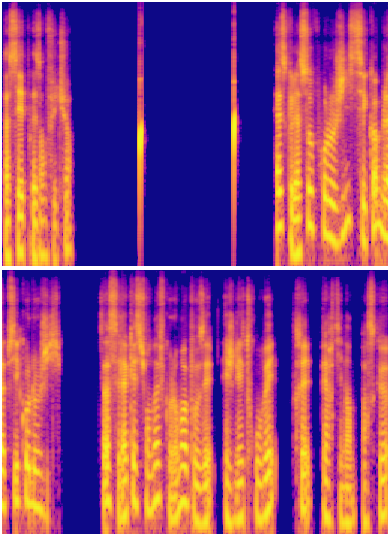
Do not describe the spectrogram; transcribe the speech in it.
passé, présent, futur. Est-ce que la sophrologie, c'est comme la psychologie? Ça, c'est la question 9 que l'on m'a posée et je l'ai trouvée très pertinente parce que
